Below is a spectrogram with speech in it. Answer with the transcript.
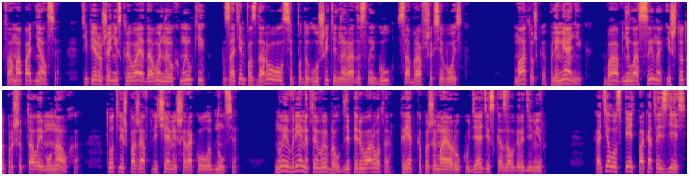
Фома поднялся теперь уже не скрывая довольной ухмылки, затем поздоровался под оглушительный радостный гул собравшихся войск. «Матушка, племянник!» Ба обняла сына и что-то прошептала ему на ухо. Тот, лишь пожав плечами, широко улыбнулся. «Ну и время ты выбрал для переворота», — крепко пожимая руку дяди, сказал Градимир. «Хотел успеть, пока ты здесь.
